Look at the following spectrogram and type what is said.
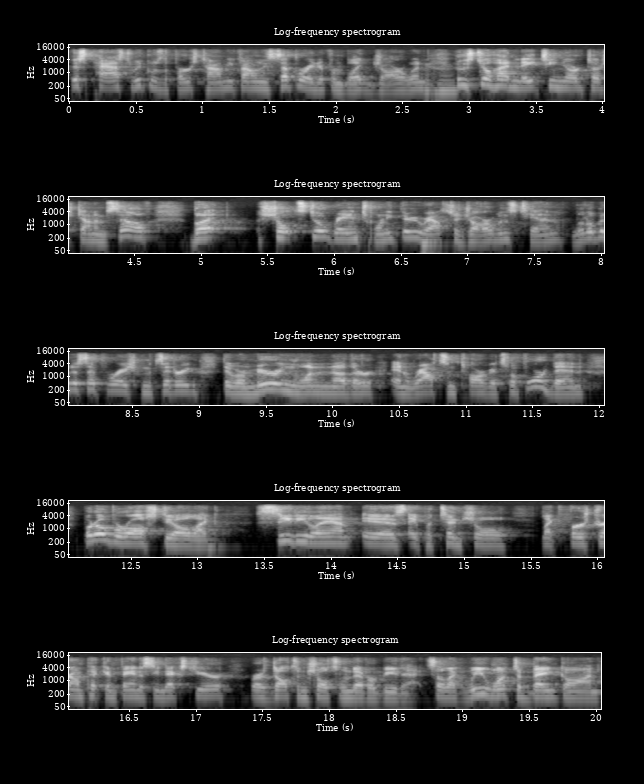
this past week was the first time he finally separated from Blake Jarwin, mm-hmm. who still had an 18 yard touchdown himself, but Schultz still ran 23 routes to Jarwin's 10. A little bit of separation considering they were mirroring one another and routes and targets before then. But overall, still like CeeDee Lamb is a potential like first round pick in fantasy next year, whereas Dalton Schultz will never be that. So like we want to bank on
